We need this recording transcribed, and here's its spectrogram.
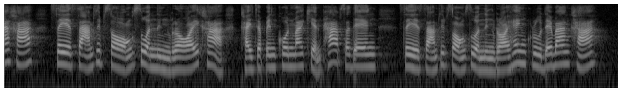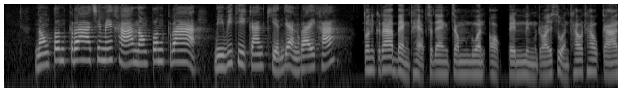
นะคะ เศษ 32 ส่วน 100 ค่ะ ใครจะเป็นคนมาเขียนภาพแสดง เศษ 32 ส่วน 100 ให้คุณครูได้บ้างคะน้องต้นกล้าใช่ไหมคะ น้องต้นกล้ามีวิธีการเขียนอย่างไรคะ ต้นกล้าแบ่งแถบแสดงจำนวนออกเป็น 100 ส่วนเท่าๆกัน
